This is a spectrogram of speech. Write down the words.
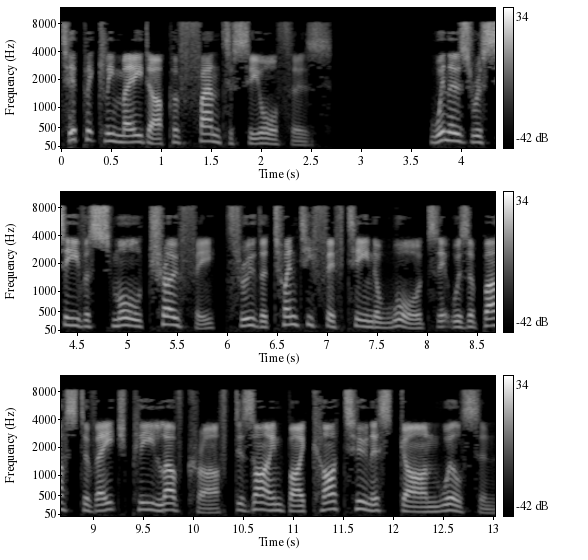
typically made up of fantasy authors. Winners receive a small trophy. Through the 2015 awards, it was a bust of H. P. Lovecraft designed by cartoonist Gahan Wilson.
